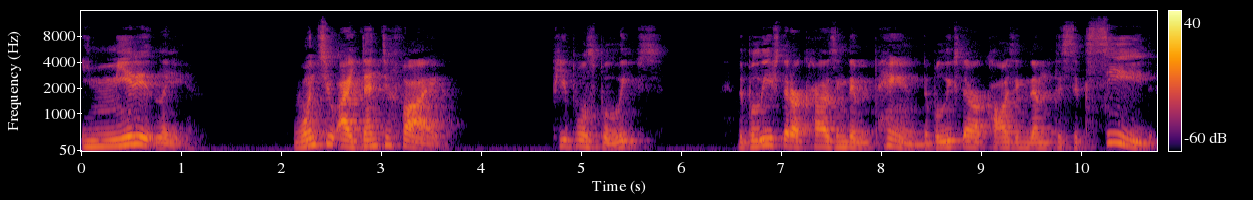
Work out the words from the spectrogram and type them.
immediately, once you identify people's beliefs, the beliefs that are causing them pain, the beliefs that are causing them to succeed,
